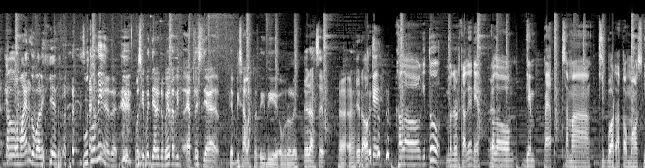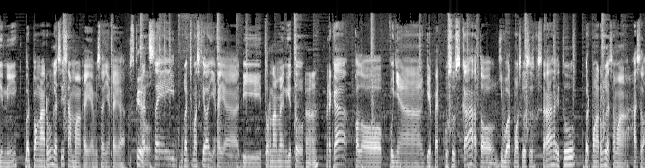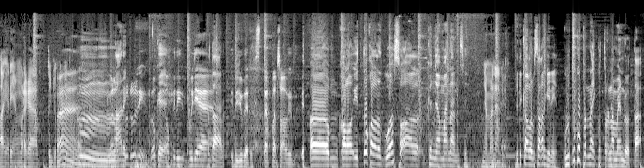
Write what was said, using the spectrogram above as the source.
Kalau lu main gue balikin Butuh nih Meskipun jarang dipakai tapi at least ya, ya bisa lah nanti diobrolin. Yaudah sip Heeh. Yaudah oke Kalau gitu menurut kalian ya, kalau gamepad sama keyboard atau mouse gini berpengaruh nggak sih sama kayak misalnya kayak Skill. let's say bukan cuma skill aja kayak di turnamen gitu. Heeh. Mereka kalau punya gamepad khusus kah atau Hmm. keyboard mouse khusus kah itu berpengaruh nggak sama hasil akhir yang mereka tunjukkan Ah. gitu? Hmm menarik dulu, dulu nih, gue Oke. opini punya Bentar. ini juga tuh statement soal itu. Em, Kalau itu kalau gue soal kenyamanan sih Nyamanan ya? Jadi kalau misalkan gini Gue tuh gue pernah ikut turnamen Dota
